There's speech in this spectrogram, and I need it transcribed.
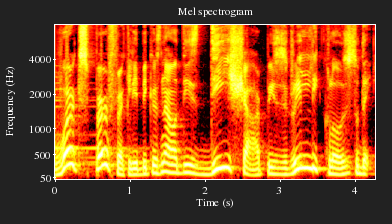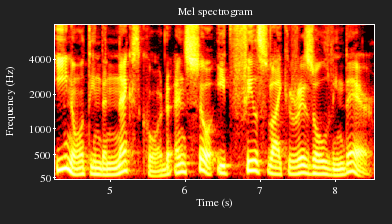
works perfectly because now this D sharp is really close to the E note in the next chord, and so it feels like resolving there.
